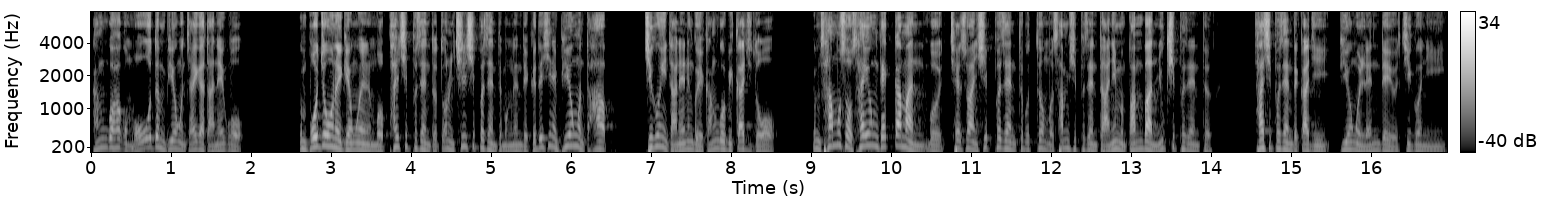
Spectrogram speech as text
광고하고 모든 비용은 자기가 다 내고 그럼 보조원의 경우에는 뭐 80% 또는 70% 먹는데 그 대신에 비용은 다 직원이 다 내는 거예요. 광고비까지도. 그럼 사무소 사용 대가만 뭐 최소한 10%부터 뭐 30% 아니면 반반 60% 40%까지 비용을 낸대요. 직원이.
